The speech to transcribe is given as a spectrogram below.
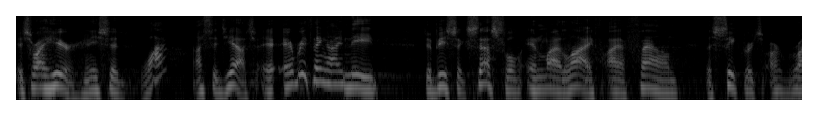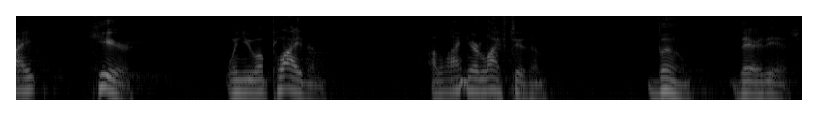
it's right here. And he said, what? I said, Yes, everything I need to be successful in my life, I have found the secrets are right here when you apply them, align your life to them. Boom, there it is.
